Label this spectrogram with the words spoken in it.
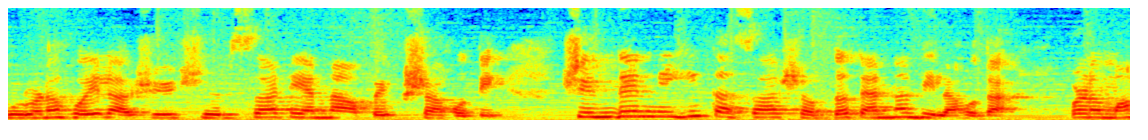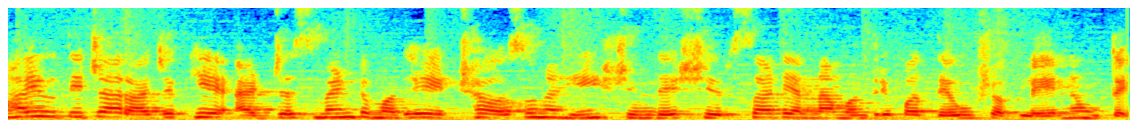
पूर्ण होईल अशी शिरसाट यांना अपेक्षा होती. शिंदेंनीही तसा शब्द त्यांना दिला होता. पण महायुतीच्या राजकीय ऍडजस्टमेंटमध्ये इच्छा असूनही शिंदे शिरसाट यांना मंत्रिपद देऊ शकले नव्हते.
